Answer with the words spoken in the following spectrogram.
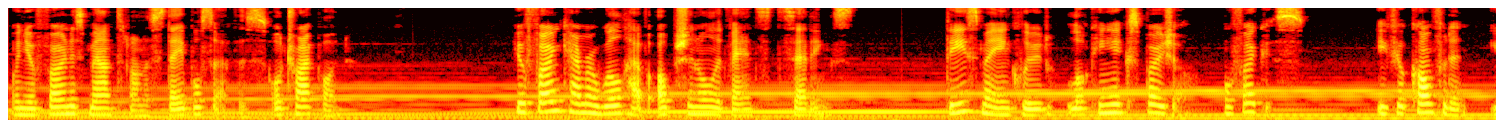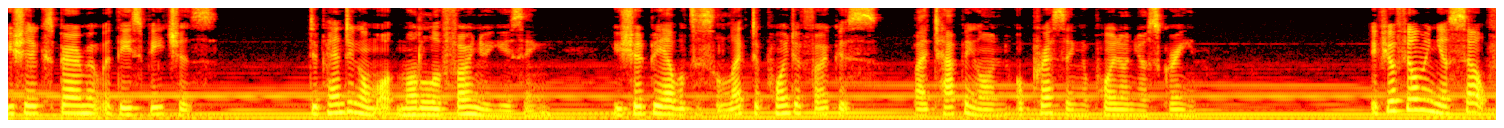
when your phone is mounted on a stable surface or tripod. Your phone camera will have optional advanced settings. These may include locking exposure or focus. If you're confident, you should experiment with these features. Depending on what model of phone you're using, you should be able to select a point of focus by tapping on or pressing a point on your screen. If you're filming yourself,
